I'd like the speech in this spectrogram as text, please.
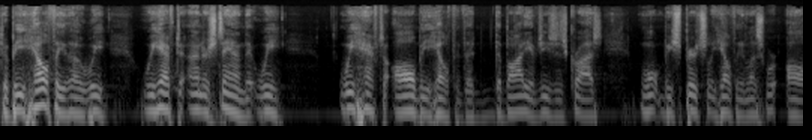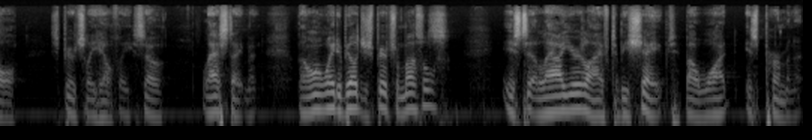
to be healthy, though, we we have to understand that we we have to all be healthy. The the body of Jesus Christ won't be spiritually healthy unless we're all spiritually healthy. So, last statement: the only way to build your spiritual muscles is to allow your life to be shaped by what is permanent.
